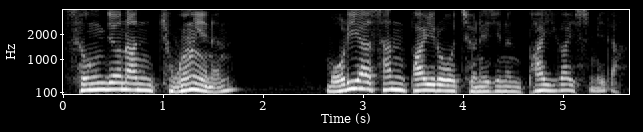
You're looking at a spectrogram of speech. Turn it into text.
성전 안 중앙에는 모리아산 바위로 전해지는 바위가 있습니다.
